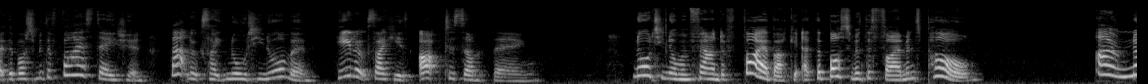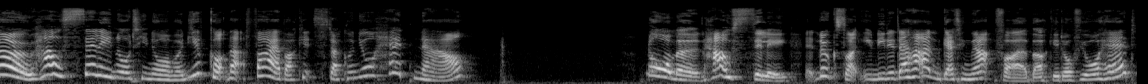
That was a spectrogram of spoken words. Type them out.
At the bottom of the fire station? That looks like Naughty Norman. He looks like he's up to something. Naughty Norman found a fire bucket at the bottom of the fireman's pole. Oh no, how silly, Naughty Norman. You've got that fire bucket stuck on your head now. Norman, how silly. It looks like you needed a hand getting that fire bucket off your head.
